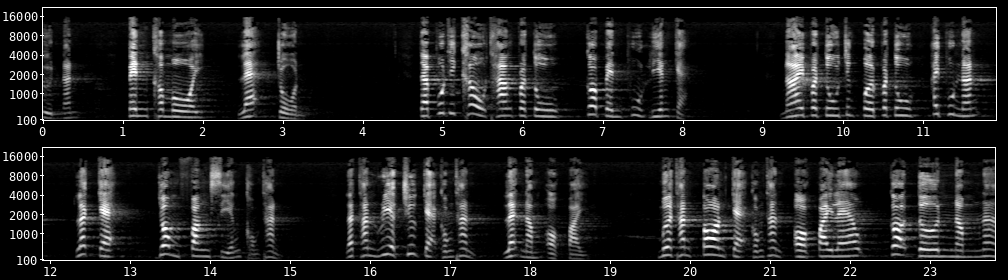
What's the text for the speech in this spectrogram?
อื่นนั้น เป็นขโมยและโจร แต่ผู้ที่เข้าทางประตูก็เป็นผู้เลี้ยงแกะ นายประตูจึงเปิดประตูให้ผู้นั้น และแกะย่อมฟังเสียงของท่าน และท่านเรียกชื่อแกะของท่านและนำออกไป เมื่อท่านต้อนแกะของท่านออกไปแล้ว ก็เดินนำหน้า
